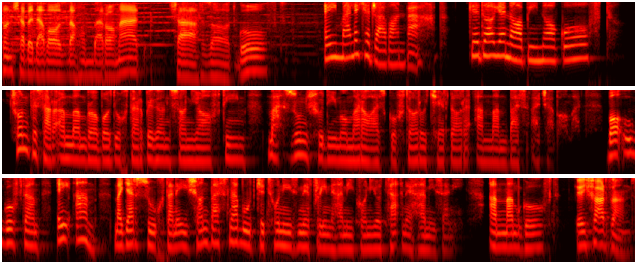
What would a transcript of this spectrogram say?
چون شب دوازدهم برآمد شهرزاد گفت ای ملک جوانبخت گدای نابینا گفت چون پسر امم را با دختر بدانسان یافتیم محزون شدیم و مرا از گفتار و کردار امم بس عجب آمد. با او گفتم ای ام مگر سوختن ایشان بس نبود که تو نیز نفرین همی کنی و تعنه همی زنی؟ امم گفت ای فرزند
